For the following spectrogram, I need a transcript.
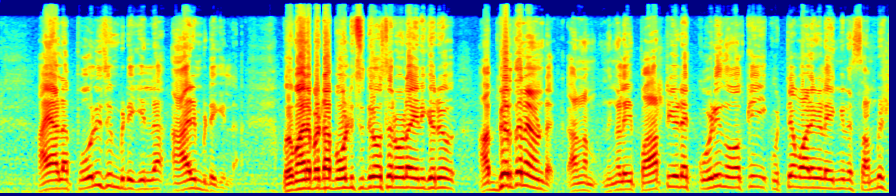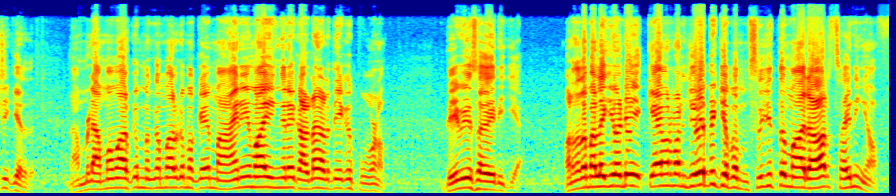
അയാളെ പോലീസും പിടിക്കില്ല ആരും പിടിക്കില്ല. ബഹുമാനപ്പെട്ട പോലീസ് ഉദ്യോഗസ്ഥരോട് എനിക്കൊരു അഭ്യർത്ഥനയുണ്ട്. കാരണം നിങ്ങൾ ഈ പാർട്ടിയുടെ കൊടി നോക്കി കുറ്റവാളികളെ ഇങ്ങനെ സംരക്ഷിക്കരുത്. നമ്മുടെ അമ്മമാർക്കും പെങ്ങന്മാർക്കുമൊക്കെ മാന്യമായി ഇങ്ങനെ കട കടത്തിയൊക്കെ പോകണം. ദേവി സഹകരിക്കുക. മണത്തമലയ്ക്ക് വേണ്ടി ക്യാമറമാൻ ജയിപ്പിക്കപ്പം പിക്കൊപ്പം ശ്രീജിത്ത് മാരാർ സൈനിങ് ഓഫ്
